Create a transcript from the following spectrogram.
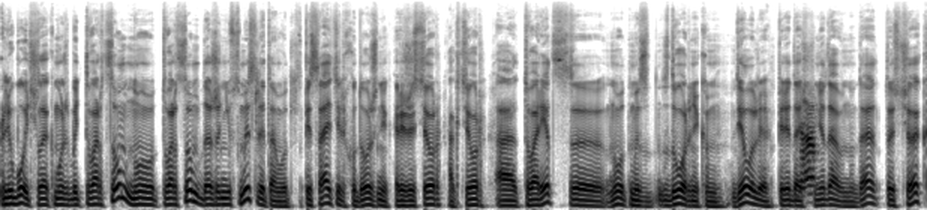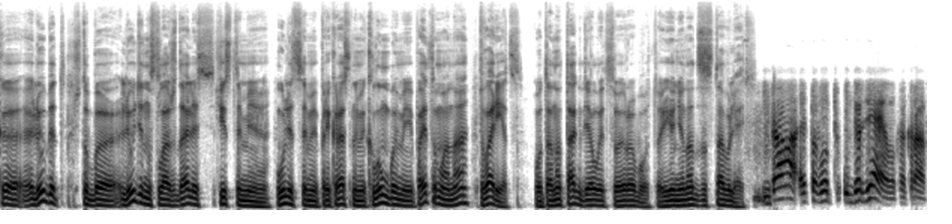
любой человек может быть творцом, но творцом даже не в смысле там вот писатель, художник, режиссер, актер, а творец, э, ну вот мы с дворником делали передачу да. недавно, да, то есть человек э, любит, чтобы люди наслаждались чистыми улицами, прекрасными клумбами, и поэтому она творец. Вот она так делает свою работу. Ее не надо заставлять. Да, это вот у Бердяева как раз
